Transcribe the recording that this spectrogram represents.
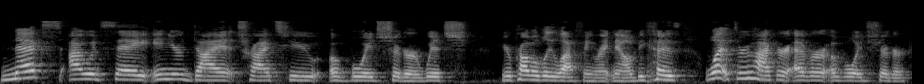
Next, I would say in your diet, try to avoid sugar, which you're probably laughing right now because what through hiker ever avoids sugar?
